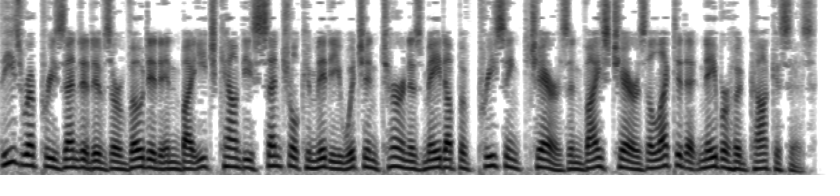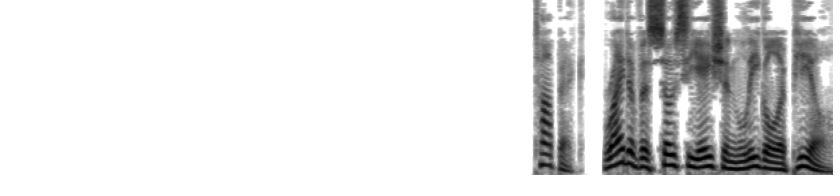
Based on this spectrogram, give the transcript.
These representatives are voted in by each county's central committee which in turn is made up of precinct chairs and vice chairs elected at neighborhood caucuses. Right of association legal appeal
